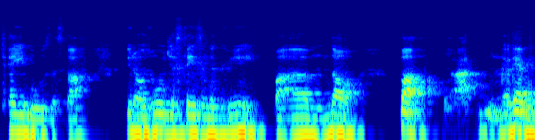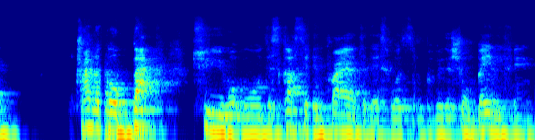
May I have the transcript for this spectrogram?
tables and stuff. You know, it all just stays in the community. But um, no, but uh, again, trying to go back to what we were discussing prior to this was with the Shaun Bailey thing.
